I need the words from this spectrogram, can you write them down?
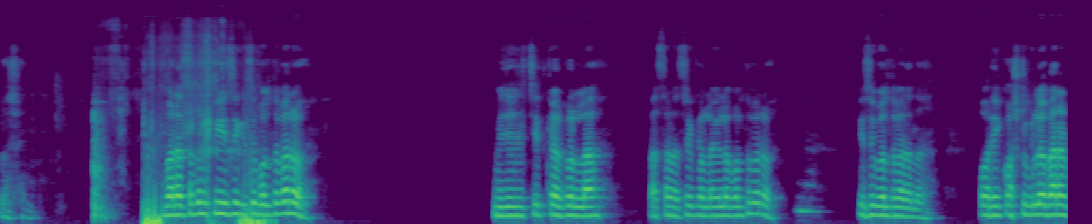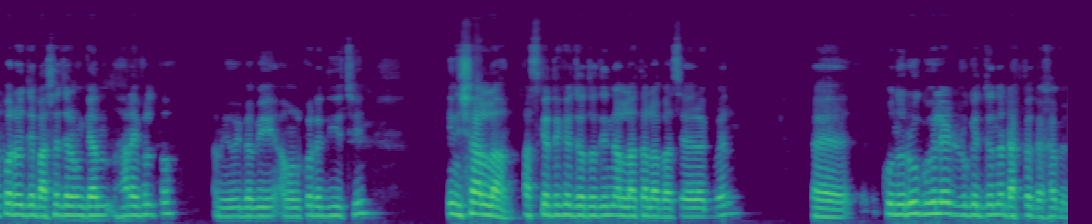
বসেন। তখন কি হয়েছে কিছু বলতে পারো? তুমি চিৎকার করলা পাশাপাশি করলা এগুলো বলতে পারো? কিছু বলতে পারে না। ওর এই কষ্টগুলো বাড়ার পরেও যে বাসায় যেরকম জ্ঞান হারাই ফেলতো আমি ওইভাবে আমল করে দিয়েছি। ইনশাআল্লাহ আজকে থেকে যতদিন আল্লাহ তালা বাঁচিয়ে রাখবেন আহ, কোনো রোগ হলে রোগের জন্য ডাক্তার দেখাবেন।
